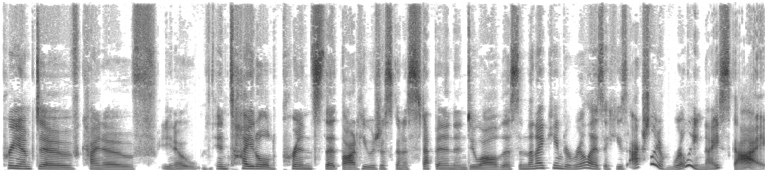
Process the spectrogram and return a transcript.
preemptive kind of you know entitled prince that thought he was just going to step in and do all of this and then i came to realize that he's actually a really nice guy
